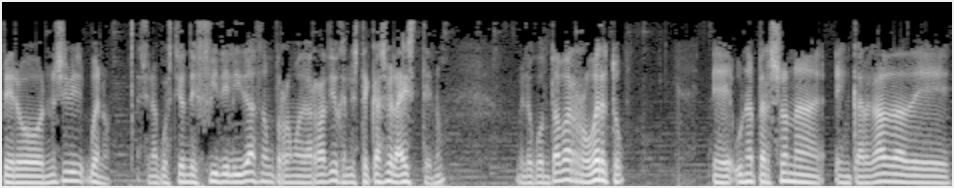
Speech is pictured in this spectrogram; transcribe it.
Pero no sé, bueno, es una cuestión de fidelidad a un programa de radio que en este caso era este, ¿no? Me lo contaba Roberto, eh, una persona encargada de,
